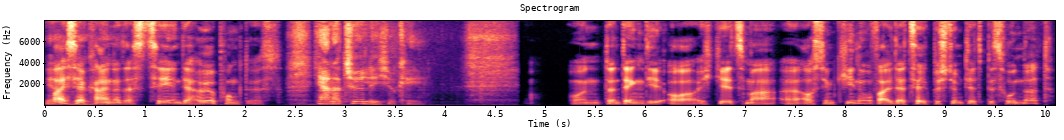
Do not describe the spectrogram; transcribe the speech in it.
Ja, weiß ja, ja, keiner, dass 10 der Höhepunkt ist. ja, natürlich, okay. Und dann denken die, oh, ich gehe jetzt mal äh, aus dem Kino, weil der zählt bestimmt jetzt bis 100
